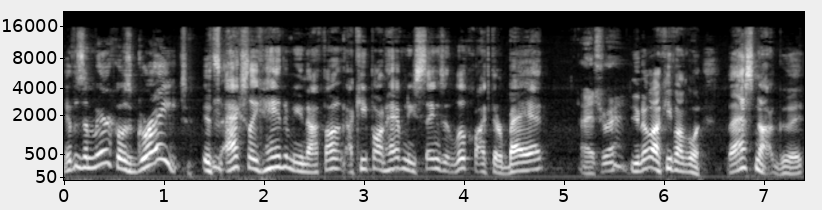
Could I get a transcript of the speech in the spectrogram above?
It was a miracle. It was great. It's hmm. actually handed me, and I thought I keep on having these things that look like they're bad. That's right. You know, I keep on going, that's not good.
